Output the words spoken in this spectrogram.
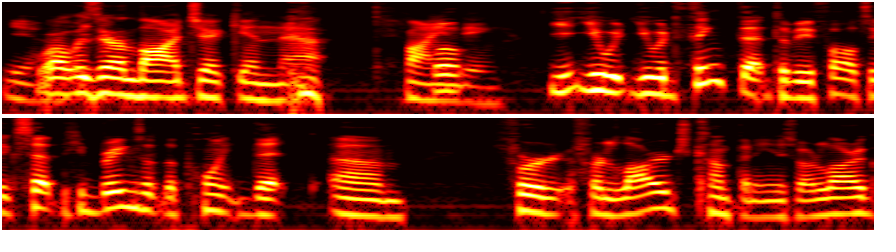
Yeah. What was their logic in that finding? you, you would you would think that to be false, except he brings up the point that um, for for large companies or large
